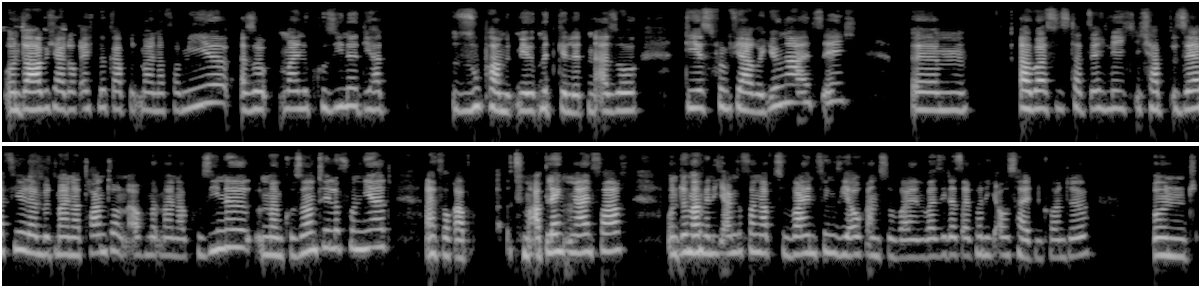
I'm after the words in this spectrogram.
Und da habe ich halt auch echt Glück gehabt mit meiner Familie. Also meine Cousine, die hat super mit mir mitgelitten. Also die ist fünf Jahre jünger als ich. Ähm, aber es ist tatsächlich, ich habe sehr viel dann mit meiner Tante und auch mit meiner Cousine und meinem Cousin telefoniert. Einfach ab, zum Ablenken einfach. Und immer, wenn ich angefangen habe zu weinen, fing sie auch an zu weinen, weil sie das einfach nicht aushalten konnte. Und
